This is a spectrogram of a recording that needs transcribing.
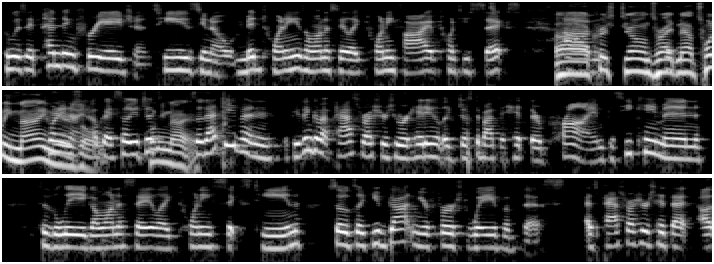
who is a pending free agent. He's, you know, mid 20s. I want to say like 25, 26. Uh, um, Chris Jones right now, 29, 29, years old. Okay. So you just, 29. so that's even, if you think about pass rushers who are hitting like just about to hit their prime, because he came in to the league, I want to say like 2016. So it's like you've gotten your first wave of this as pass rushers hit that uh,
